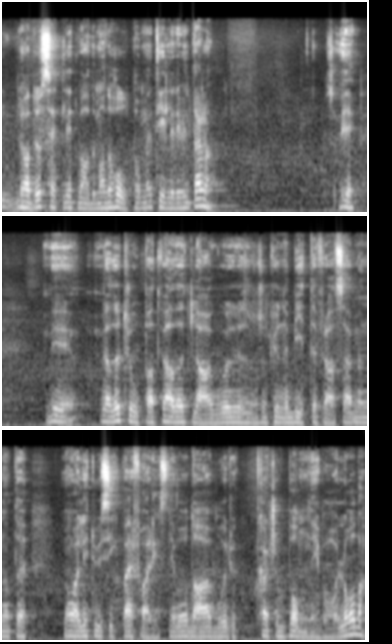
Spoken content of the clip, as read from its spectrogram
du, hadde jo sett litt hva de hadde holdt på med tidligere i vinteren. da. Så vi, vi, vi, hadde tro på at vi hadde et lag hvor, som, som kunne bite fra seg, men at det, man var litt usikker på erfaringsnivå da hvor kanskje bånnivået lå. da.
